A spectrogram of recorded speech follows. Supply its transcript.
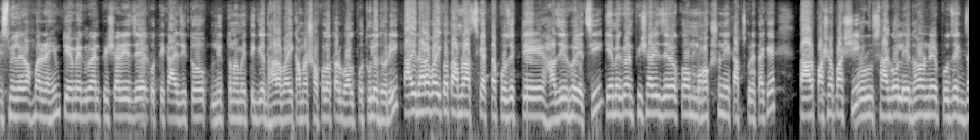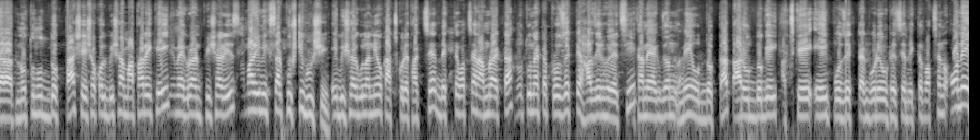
বিসমিল্লাহ রহমান রহিম। টিএম এগ্রো অ্যান্ড ফিশারিজ কর্তৃক আয়োজিত নিত্য নৈমিত্তিক যে ধারাবাহিক আমরা সফলতার গল্প তুলে ধরি, তারই ধারাবাহিকতা আমরা আজকে একটা প্রজেক্টে হাজির হয়েছি। টিএম এগ্রো অ্যান্ড ফিশারিজ যেরকম মৎস্য নিয়ে কাজ করে থাকে, তার পাশাপাশি গরু, ছাগল এ ধরনের প্রজেক্ট যারা নতুন উদ্যোক্তা, সেই সকল বিষয় মাথা রেখেই টিএম এগ্রো অ্যান্ড ফিশারিজ আমার এই মিক্সার পুষ্টিভূষি। এই বিষয়গুলো নিয়েও কাজ করে থাকছে। দেখতে পাচ্ছেন আমরা একটা নতুন একটা প্রজেক্টে হাজির হয়েছি। এখানে একজন মেয়ে উদ্যোক্তা, তার উদ্যোগেই আজকে এই প্রজেক্টটা গড়ে উঠেছে। দেখতে পাচ্ছেন অনেক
